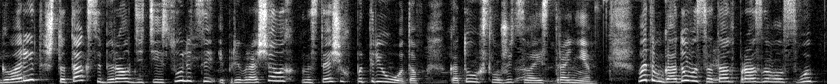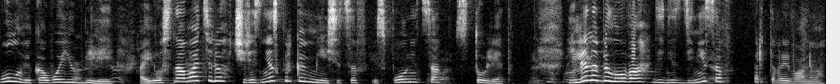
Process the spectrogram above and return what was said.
Говорит, что так собирал детей с улицы и превращал их в настоящих патриотов, готовых служить своей стране. В этом году «Высота» отпраздновала свой полувековой юбилей, а ее основателю через несколько месяцев исполнится 100 лет. Елена Белова, Денис Денисов, РТВ Иванова.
